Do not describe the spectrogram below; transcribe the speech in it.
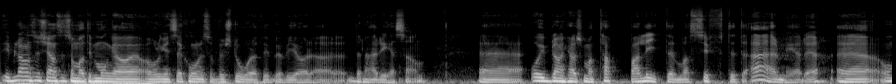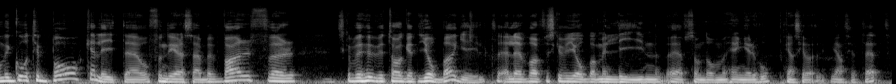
Ibland så känns det som att det är många organisationer som förstår att vi behöver göra den här resan. Eh, och ibland kanske man tappar lite vad syftet är med det. Eh, om vi går tillbaka lite och funderar så här, men varför ska vi överhuvudtaget jobba agilt? Eller varför ska vi jobba med lean eftersom de hänger ihop ganska, ganska tätt?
